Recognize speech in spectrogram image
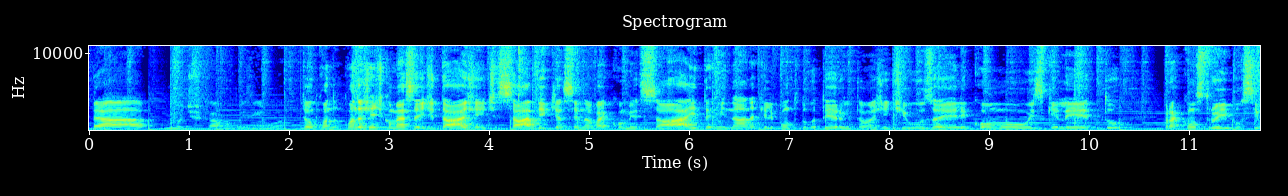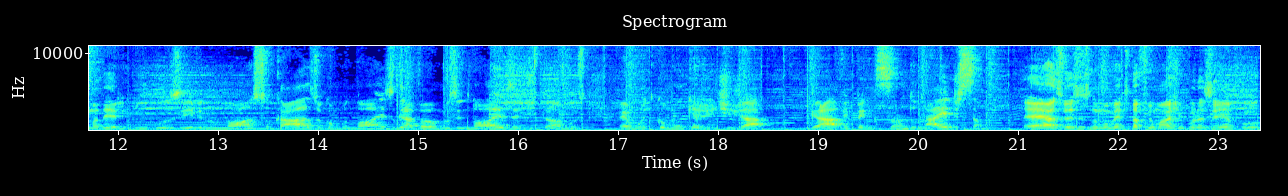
para modificar uma coisinha ou outra. Então, quando, quando a gente começa a editar, a gente sabe que a cena vai começar e terminar naquele ponto do roteiro. Então, a gente usa ele como esqueleto para construir por cima dele. Inclusive, no nosso caso, como nós gravamos e nós editamos, é muito comum que a gente já grave pensando na edição. É, às vezes no momento da filmagem, por exemplo,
